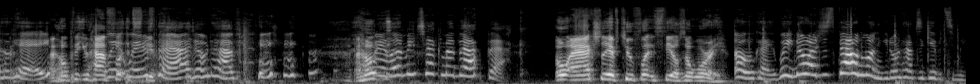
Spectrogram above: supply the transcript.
Okay. I hope that you have Wait, flint and where's steel. that? I don't have any. I hope. Wait, let me check my backpack. Oh, I actually have two flint and steels. Don't worry. Oh, okay. Wait, no, I just found one. You don't have to give it to me.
